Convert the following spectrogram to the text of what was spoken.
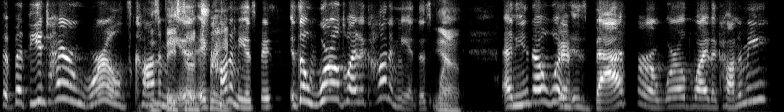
the. But the entire world's economy based economy is based. It's a worldwide economy at this point. Yeah. And you know what is bad for a worldwide economy?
